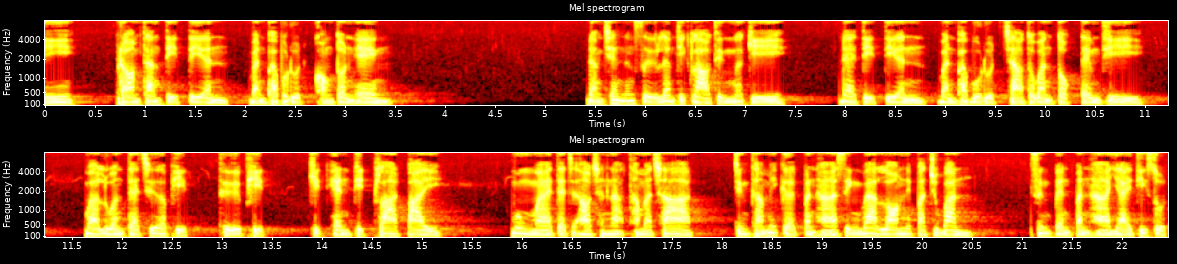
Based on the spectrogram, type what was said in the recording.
นี้ พร้อมทั้งติเตียนบรรพบุรุษของตนเอง ดังเช่นหนังสือเล่มที่กล่าวถึงเมื่อกี้ ได้ติเตียนบรรพบุรุษชาวตะวันตกเต็มที่ ว่าล้วนแต่เชื่อผิด ถือผิด คิดเห็นผิดพลาดไป มุ่งหมายแต่จะเอาชนะธรรมชาติ จึงทำให้เกิดปัญหาสิ่งแวดล้อมในปัจจุบัน ซึ่งเป็นปัญหาใหญ่ที่สุด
